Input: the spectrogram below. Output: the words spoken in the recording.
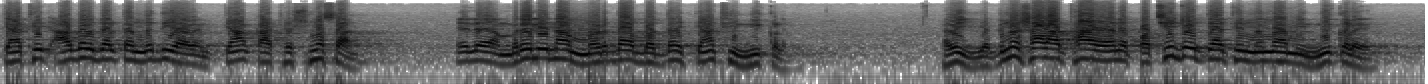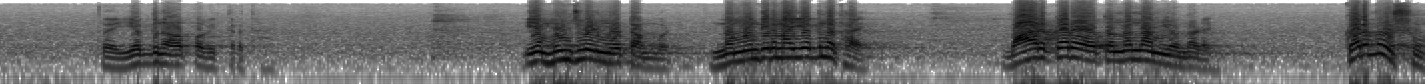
ત્યાંથી જ આગળ ચાલતા નદી આવે ને ત્યાં કાંઠે સ્મશાન. એટલે અમરેલીના મળદા બધા ત્યાંથી નીકળે. હવે યજ્ઞશાળા થાય અને પછી જો ત્યાંથી નનામી નીકળે, તો યજ્ઞ અપવિત્ર થાય. એ મૂંઝવણ મોટામાં મોટી. ન મંદિરમાં યજ્ઞ થાય. બહાર કરો તો નનામીઓ નડે. કરવું શું?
